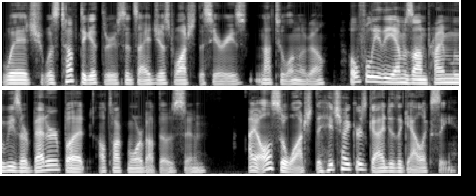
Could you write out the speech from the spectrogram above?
which was tough to get through since I had just watched the series not too long ago. Hopefully, the Amazon Prime movies are better, but I'll talk more about those soon. I also watched The Hitchhiker's Guide to the Galaxy.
